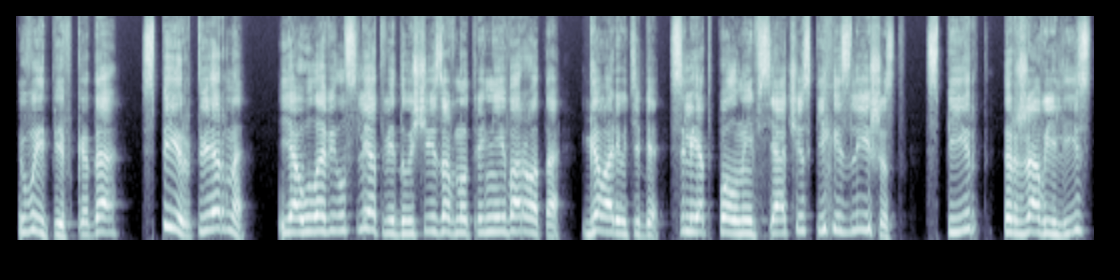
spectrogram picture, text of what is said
Выпивка, да? Спирт, верно? Я уловил след, ведущий за внутренние ворота. Говорю тебе, след полный всяческих излишеств. Спирт, ржавый лист,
